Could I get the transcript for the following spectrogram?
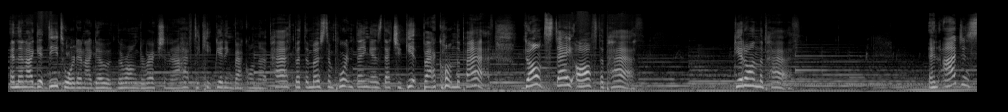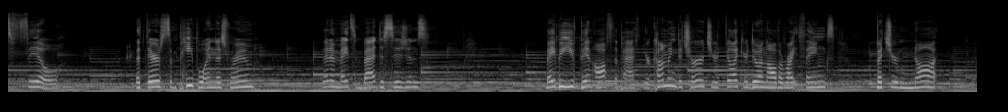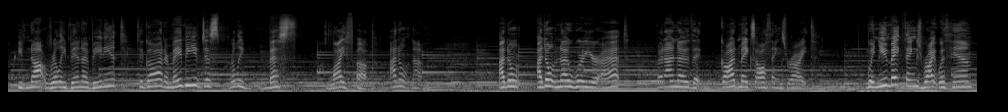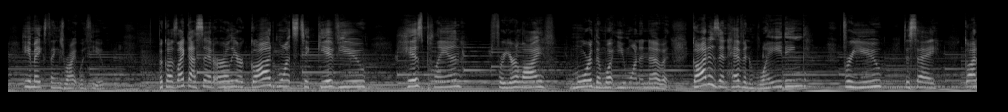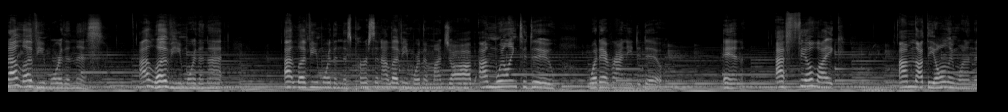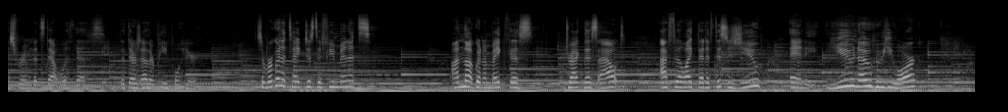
And then I get detoured and I go the wrong direction and I have to keep getting back on that path. But the most important thing is that you get back on the path. Don't stay off the path, get on the path. And I just feel that there's some people in this room that have made some bad decisions Maybe you've been off the path. You're coming to church, you feel like you're doing all the right things, but you're not you've not really been obedient to God or maybe you've just really messed life up. I don't know. I don't I don't know where you're at, but I know that God makes all things right. When you make things right with him, he makes things right with you. Because like I said earlier, God wants to give you his plan for your life more than what you want to know it. God is in heaven waiting for you to say, God, I love you more than this. I love you more than that. I love you more than this person. I love you more than my job. I'm willing to do whatever I need to do. And I feel like I'm not the only one in this room that's dealt with this, that there's other people here. So we're going to take just a few minutes. I'm not going to make this drag this out. I feel like that if this is you and you know who you are,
